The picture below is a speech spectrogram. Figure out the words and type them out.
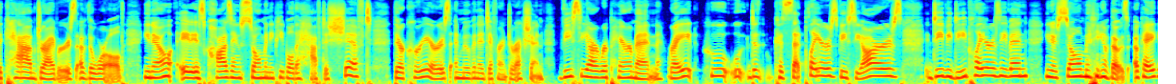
the cab drivers of the world, you know, it is causing so many people to have to shift their careers and move in a different direction. VCR repairmen, right? Who, cassette players, VCRs, DVD players, even, you know, so many of those. Okay.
